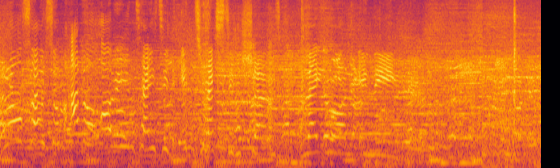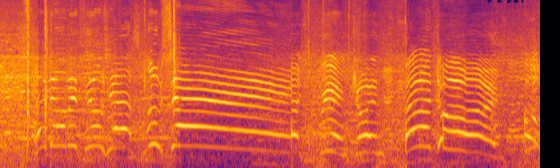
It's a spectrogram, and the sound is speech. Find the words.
and also some adult orientated interesting shows later on in the evening. Hey Norman Fuels, yes, Lucy! We're enjoying Valentine's! Oh.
